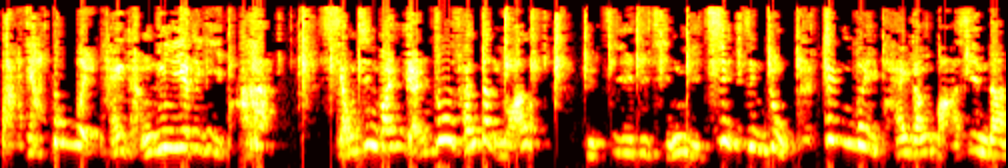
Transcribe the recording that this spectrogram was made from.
大家都为排长捏着一把汗。小金把眼珠全瞪圆了。这阶级情谊千斤重，真为排长把心担。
